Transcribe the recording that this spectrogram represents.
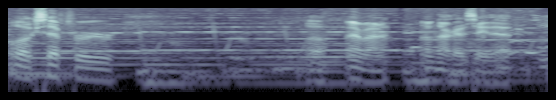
Well, except for... Well, never mind. I'm not going to say that.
